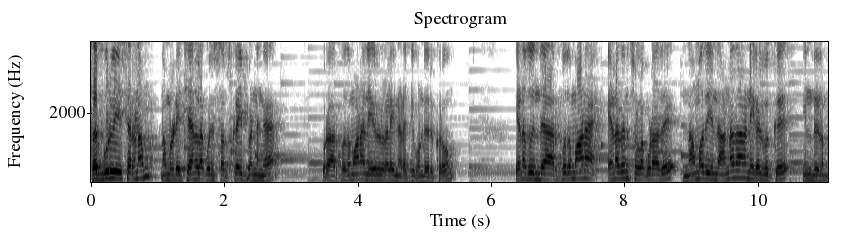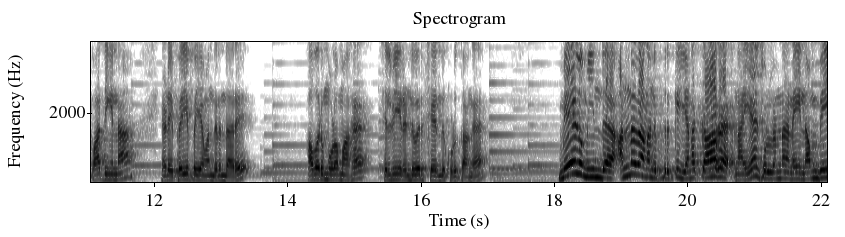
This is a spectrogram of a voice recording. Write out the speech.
சத்குருவே சரணம். நம்மளுடைய சேனலை கொஞ்சம் சப்ஸ்கிரைப் பண்ணுங்க. ஒரு அற்புதமான நிகழ்வுகளை நடத்தி கொண்டு இருக்கிறோம். எனது இந்த அற்புதமான எனதுன்னு சொல்லக்கூடாது நமது இந்த அன்னதான நிகழ்வுக்கு இன்று நம்ம பார்த்தீங்கன்னா என்னுடைய பெரிய பையன் வந்திருந்தார். அவர் மூலமாக செல்வியை ரெண்டு பேரும் சேர்ந்து கொடுத்தாங்க. மேலும் இந்த அன்னதானத்திற்கு எனக்காக நான் ஏன் சொல்கிறேன்னா என்னை நம்பி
